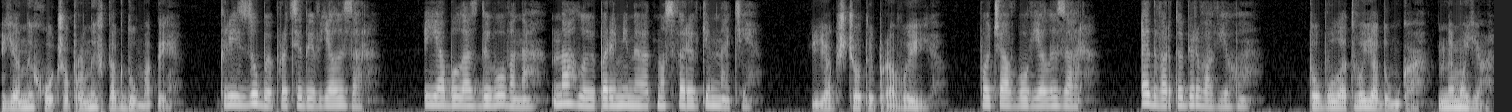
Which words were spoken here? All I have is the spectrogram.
Я не хочу про них так думати. Крізь зуби процідив Єлизар. Я була здивована наглою переміною атмосфери в кімнаті. Якщо ти правий, Почав був Єлизар. Едвард обірвав його. То була твоя думка, не моя.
